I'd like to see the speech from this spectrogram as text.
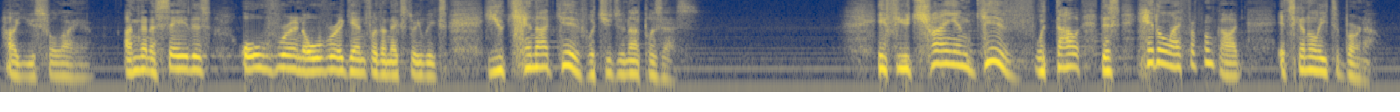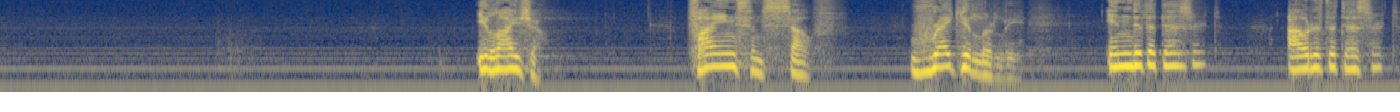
how useful I am. I'm going to say this over and over again for the next three weeks. You cannot give what you do not possess. If you try and give without this hidden life from God, it's going to lead to burnout. Elijah finds himself regularly into the desert, out of the desert,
